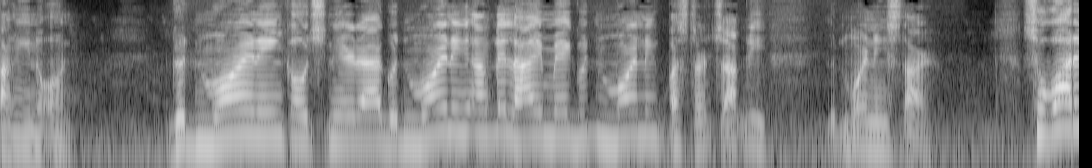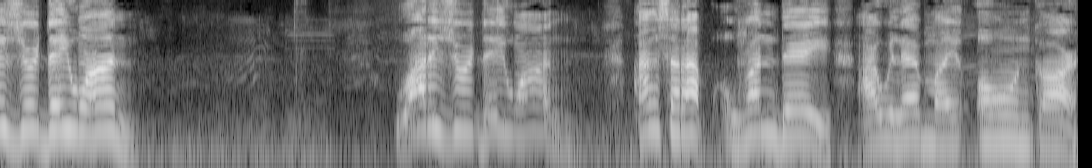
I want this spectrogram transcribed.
Panginoon. Good morning, Coach Nira. Good morning, Uncle Jaime. Good morning, Pastor Chucky. Good morning, Star. So what is your day one? What is your day one? Ang sarap, one day, I will have my own car.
